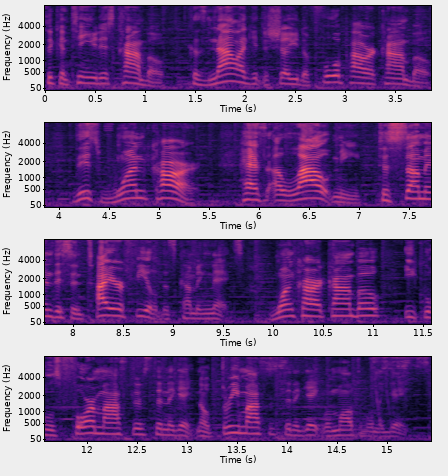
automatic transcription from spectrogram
to continue this combo. Because now I get to show you the full power combo. This one card has allowed me to summon this entire field that's coming next. One card combo equals four monsters to negate. No, three monsters to negate with multiple negates.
